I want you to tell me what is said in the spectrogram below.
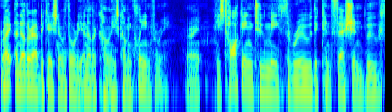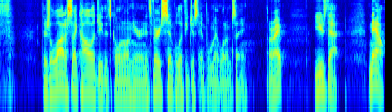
right? Another abdication of authority. Another, com- he's coming clean for me, right? He's talking to me through the confession booth. There's a lot of psychology that's going on here, and it's very simple if you just implement what I'm saying. All right? Use that. Now,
